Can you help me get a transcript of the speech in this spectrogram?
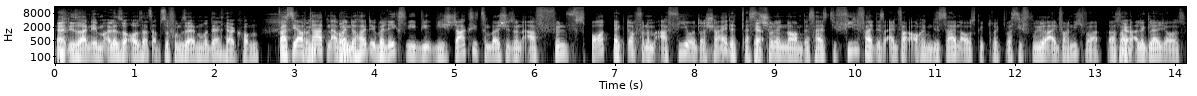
Ja, die sahen eben alle so aus, als ob sie vom selben Modell herkommen. Was sie auch und, taten. Aber wenn du heute überlegst, wie, wie, wie stark sich zum Beispiel so ein A5 Sportback doch von einem A4 unterscheidet, das ja. ist schon enorm. Das heißt, die Vielfalt ist einfach auch im Design ausgedrückt, was sie früher einfach nicht war. Da sahen ja. alle gleich aus.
